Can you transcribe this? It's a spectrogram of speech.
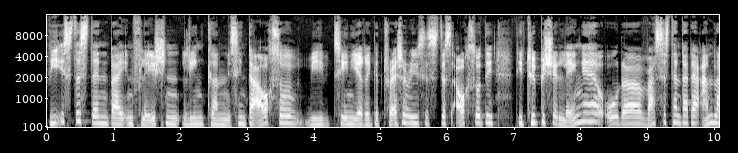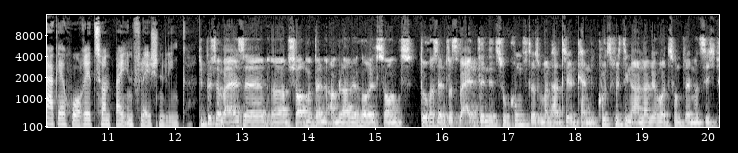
wie ist es denn bei Inflation-Linkern? Sind da auch so wie zehnjährige Treasuries, ist das auch so die, die typische Länge oder was ist denn da der Anlagehorizont bei Inflation-Linker? Typischerweise äh, schaut man beim Anlagehorizont durchaus etwas weiter in die Zukunft. Also man hat hier keinen kurzfristigen Anlagehorizont, wenn man sich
